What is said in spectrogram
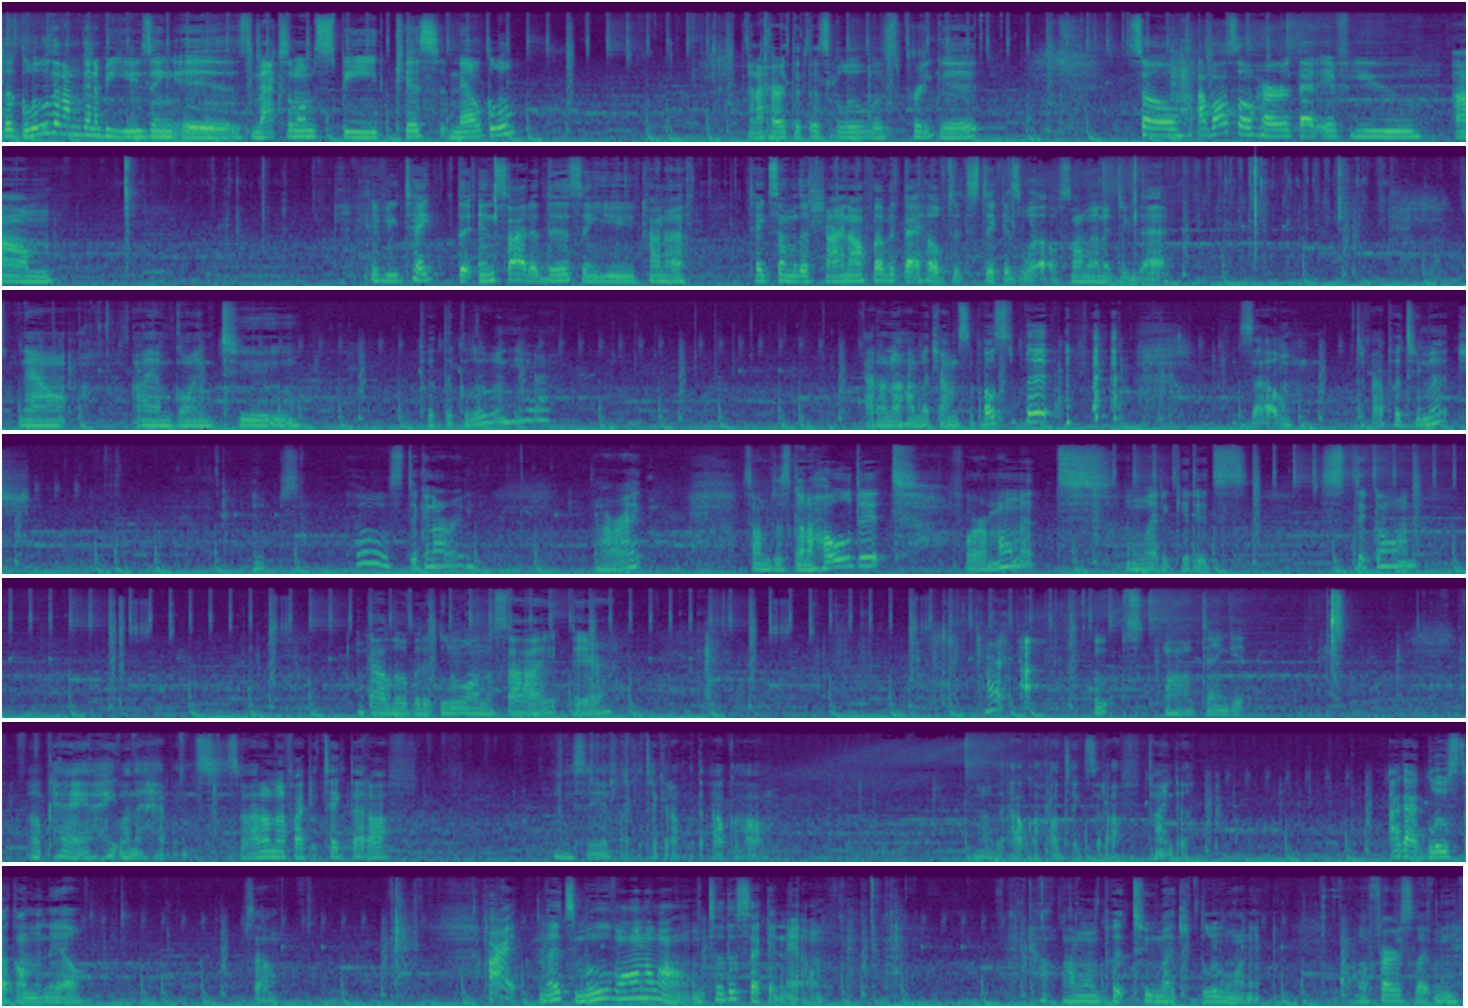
the glue that I'm gonna be using is Maximum Speed Kiss Nail Glue. And I heard that this glue was pretty good. So I've also heard that if you, um, if you take the inside of this and you kind of take some of the shine off of it, that helps it stick as well. So I'm gonna do that. Now I am going to put the glue in here. I don't know how much I'm supposed to put. so if I put too much, oops. Oh, sticking already. All right. So I'm just gonna hold it for a moment and let it get its stick on. Got a little bit of glue on the side there. All right, ah, oops, oh dang it. Okay, I hate when that happens. So I don't know if I could take that off. Let me see if I could take it off with the alcohol. Oh, the alcohol takes it off, kinda. I got glue stuck on the nail. So all right, let's move on along to the second nail. I won't put too much glue on it. Well, first let me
